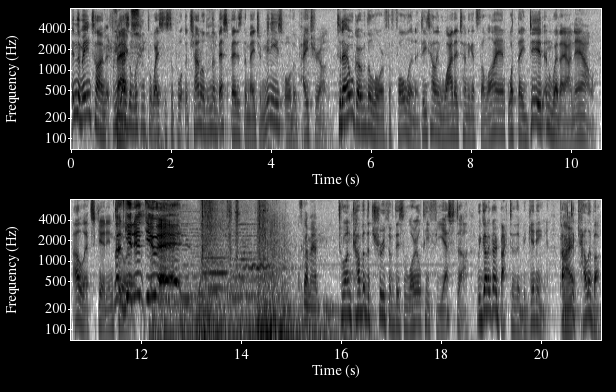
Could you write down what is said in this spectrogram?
In the meantime, if you guys are looking for ways to support the channel, then the best bet is the major minis or the Patreon. Today we'll go over the lore of the Fallen, detailing why they turned against the Lion, what they did, and where they are now. Uh, let's get into it. Let's get into it. Let's go, man. To uncover the truth of this loyalty fiesta, we gotta go back to the beginning. Back to Caliban,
